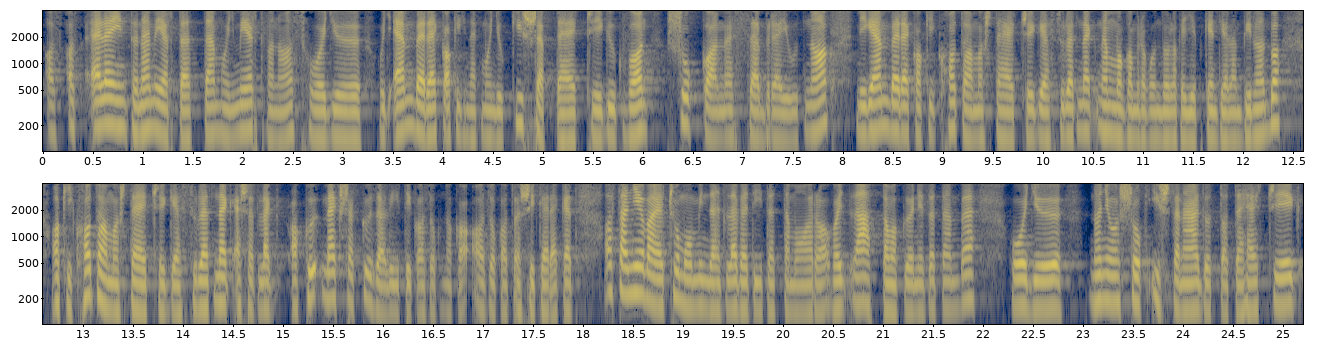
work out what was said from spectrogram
az, az eleinte nem értettem, hogy miért van az, hogy, hogy emberek, akiknek mondjuk kisebb tehetségük van, sokkal messzebbre jutnak, míg emberek, akik hatalmas tehetséggel születnek, nem magamra gondolok egyébként jelen pillanatban, akik hatalmas tehetséggel születnek, esetleg a, meg se közelítik azoknak a, azokat a sikereket. Aztán nyilván egy csomó mindent levetítettem arra, vagy láttam a környezetembe, hogy nagyon sok Isten áldott a tehetség,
